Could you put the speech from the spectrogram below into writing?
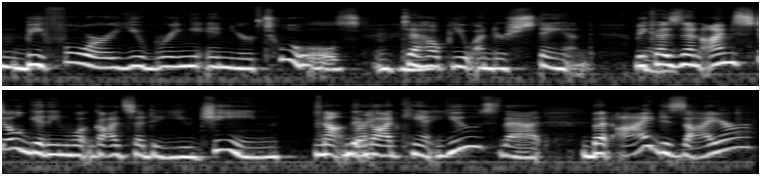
mm-hmm. before you bring in your tools mm-hmm. to help you understand because yeah. then i'm still getting what god said to eugene not that right. god can't use that but i desire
